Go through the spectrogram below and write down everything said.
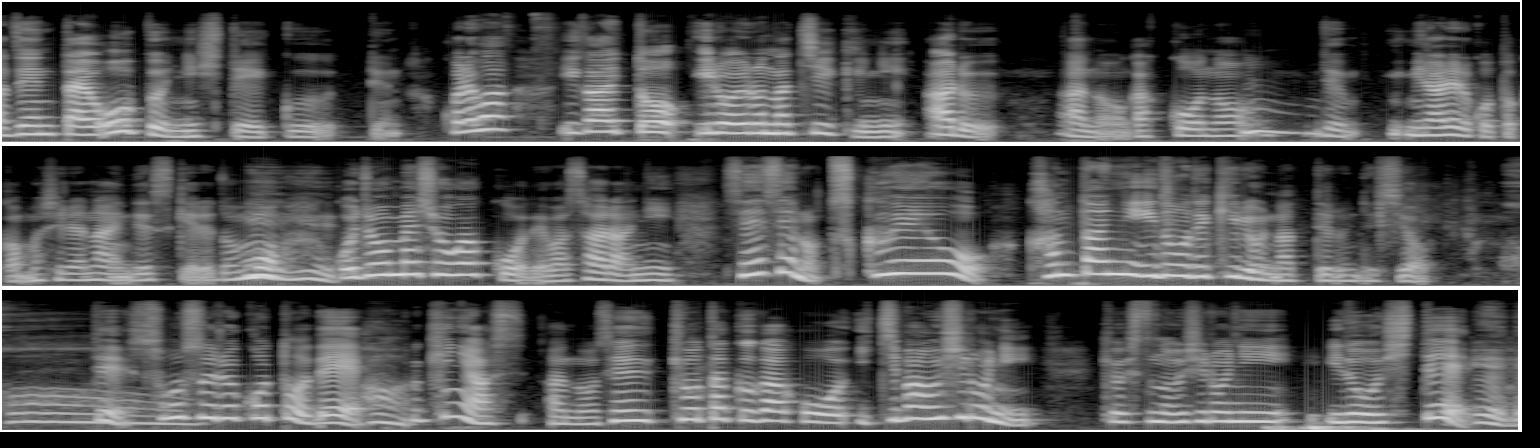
まあ、全体をオープンにしていくっていうこれは意外といろいろな地域にあるあの学校のうん。で見られることかもしれないんですけれども、ええ五条目小学校ではさらに先生の机を簡単に移動できるようになってるんですよ。でそうすることで、はい。時にはあの教託がこう一番後ろに教室の後ろに移動して、ええ。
